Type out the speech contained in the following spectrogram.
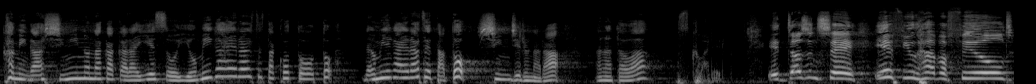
神が死人の中からイエスをよみがえらせたこととよみがえらせたと信じるならあなたは救われる It doesn't say, if you have a filled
